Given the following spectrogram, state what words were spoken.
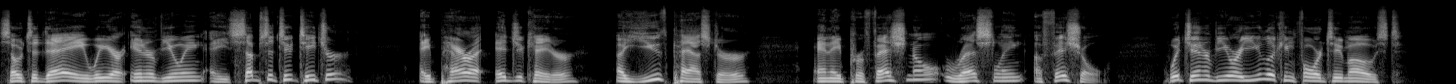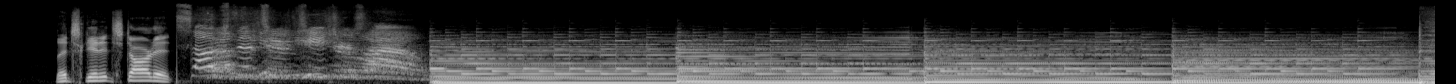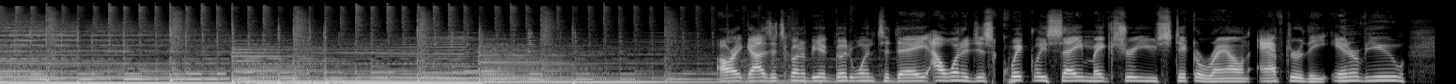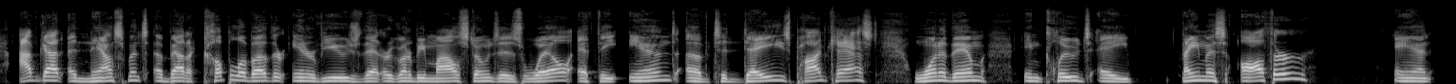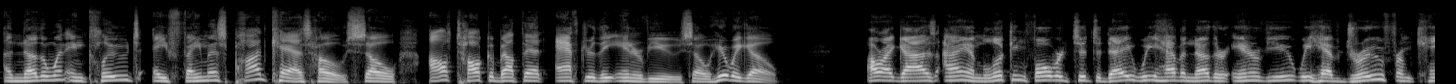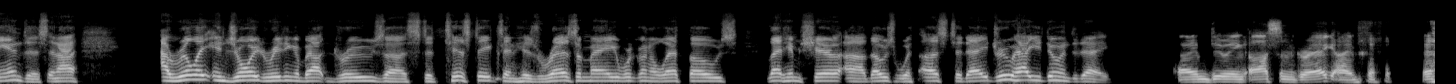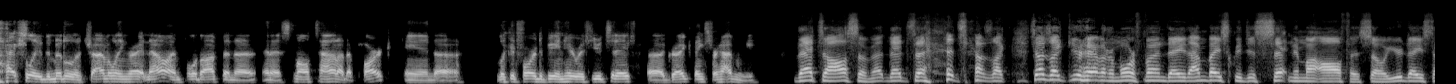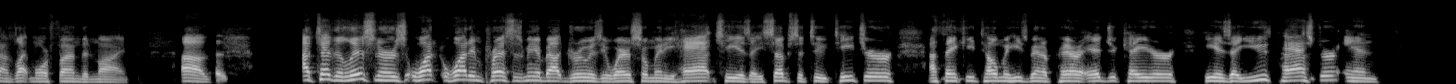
So today we are interviewing a substitute teacher, a para educator, a youth pastor, and a professional wrestling official. Which interview are you looking forward to most? Let's get it started. Substitute All right, guys, it's going to be a good one today. I want to just quickly say make sure you stick around after the interview. I've got announcements about a couple of other interviews that are going to be milestones as well at the end of today's podcast. One of them includes a famous author and another one includes a famous podcast host. So I'll talk about that after the interview. So here we go. All right, guys, I am looking forward to today. We have another interview. We have Drew from Kansas, and I I really enjoyed reading about Drew's uh, statistics and his resume. We're going to let those let him share uh, those with us today. Drew, how are you doing today? I'm doing awesome, Greg. I'm actually in the middle of traveling right now. I'm pulled off in a in a small town at a park, and uh, looking forward to being here with you today, uh, Greg. Thanks for having me. That's awesome. That, that's that sounds like sounds like you're having a more fun day. I'm basically just sitting in my office, so your day sounds like more fun than mine. Uh, I tell the listeners what what impresses me about Drew is he wears so many hats. He is a substitute teacher. I think he told me he's been a para educator. He is a youth pastor, and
